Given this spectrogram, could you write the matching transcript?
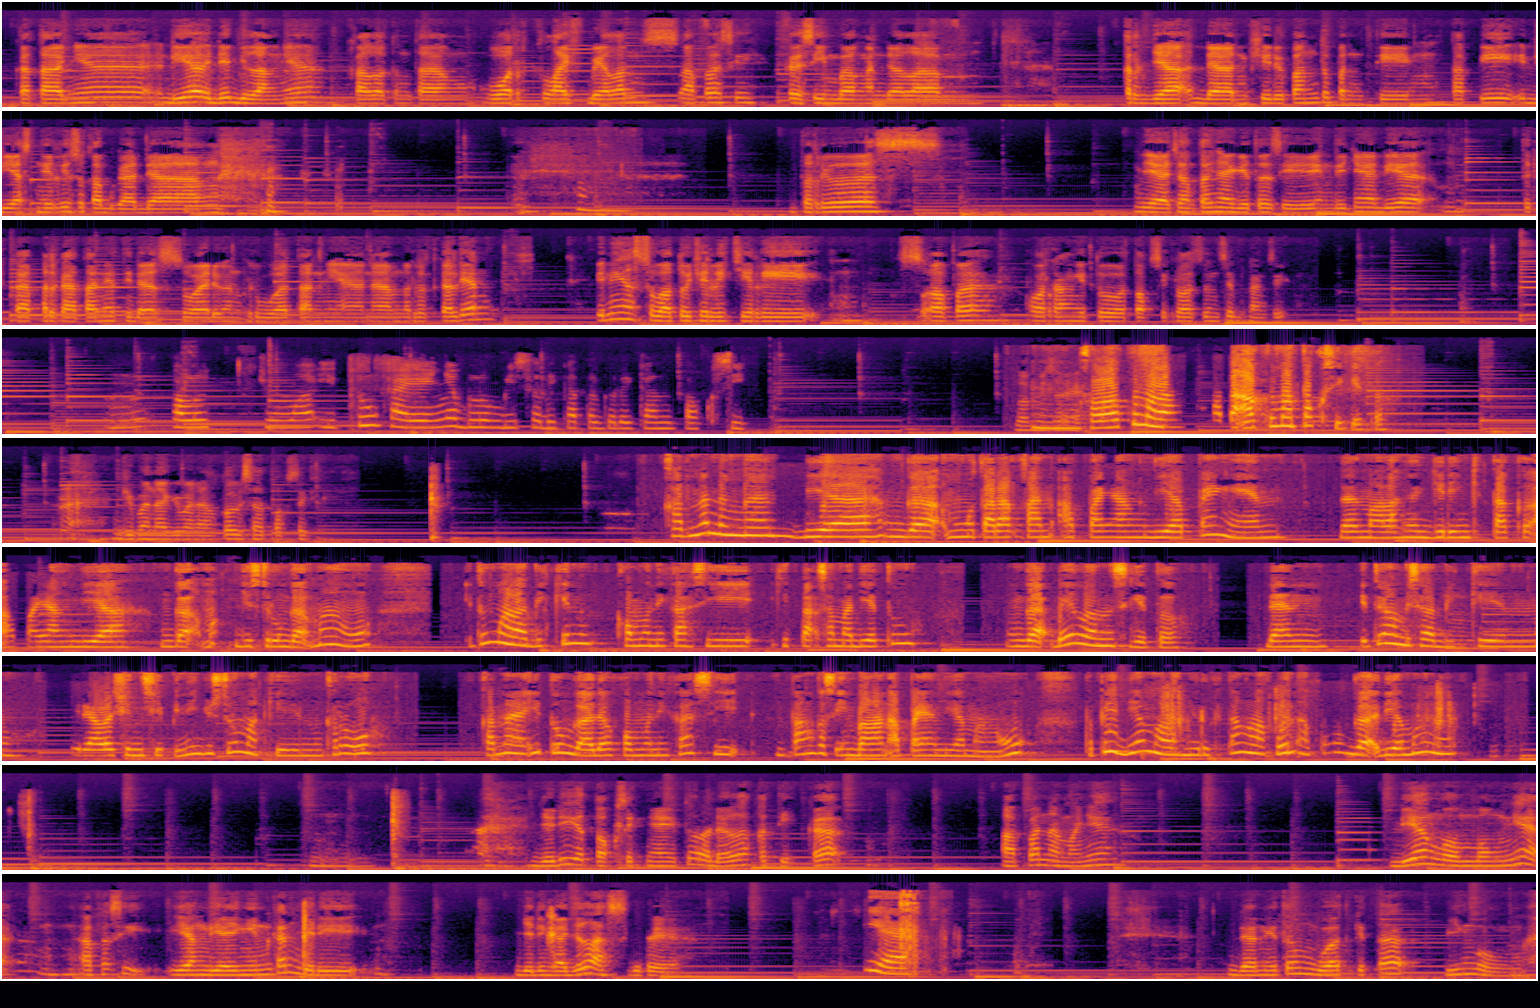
katanya dia dia bilangnya kalau tentang work life balance apa sih keseimbangan dalam kerja dan kehidupan tuh penting. Tapi dia sendiri suka begadang terus ya contohnya gitu sih. Intinya dia perkataannya tidak sesuai dengan perbuatannya. Nah menurut kalian ini suatu ciri-ciri so- apa orang itu toxic relationship kan sih? Hmm, kalau cuma itu kayaknya belum bisa dikategorikan toksik belum bisa Hmm, ya? kalau aku malah kata aku mah toksik gitu. Gimana gimana? Kok bisa toxic karena dengan dia nggak mengutarakan apa yang dia pengen dan malah ngegiring kita ke apa yang dia nggak justru nggak mau itu malah bikin komunikasi kita sama dia tuh nggak balance gitu. Dan itu yang bisa bikin relationship ini justru makin keruh. Karena itu nggak ada komunikasi tentang keseimbangan apa yang dia mau tapi dia malah nyuruh kita ngelakuin apa yang nggak dia mau. Hmm. Jadi toksiknya itu adalah ketika apa namanya dia ngomongnya apa sih yang dia inginkan jadi jadi nggak jelas gitu ya. Iya. Dan itu membuat kita bingung.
